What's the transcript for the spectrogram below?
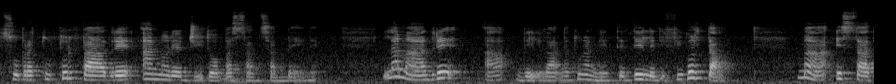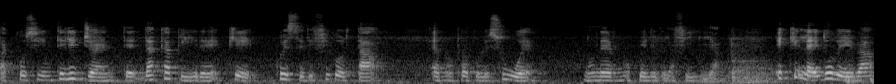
soprattutto il padre, hanno reagito abbastanza bene. La madre aveva naturalmente delle difficoltà, ma è stata così intelligente da capire che queste difficoltà erano proprio le sue, non erano quelle della figlia e che lei doveva,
